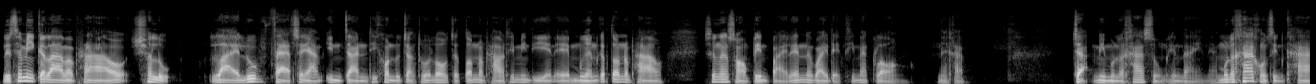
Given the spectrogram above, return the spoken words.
หรือถ้ามีกะลามะพร้าวฉลุลายรูปแฝดสยามอินจันที่คนรู้จักทั่วโลกจากต้นมะพร้าวที่มี DNA เหมือนกับต้นมะพร้าวซึ่งทั้งสองปีนป่ายเล่นในวัยเด็กที่แม่กลองนะครับ จะมีมูลค่าสูงเพียงใดนะมูลค่าของสินค้า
